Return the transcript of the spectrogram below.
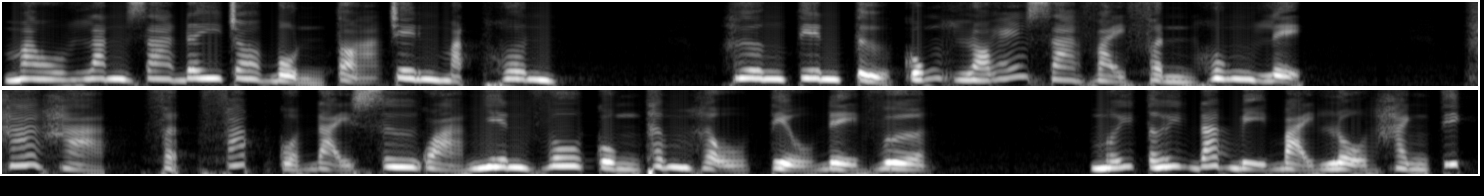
Mau lăn ra đây cho bổn tỏa trên mặt hôn. Hương tiên tử cũng lóe ra vài phần hung lệ. Ha ha, Phật Pháp của Đại sư quả nhiên vô cùng thâm hậu tiểu đệ vừa. Mới tới đã bị bại lộ hành tích,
